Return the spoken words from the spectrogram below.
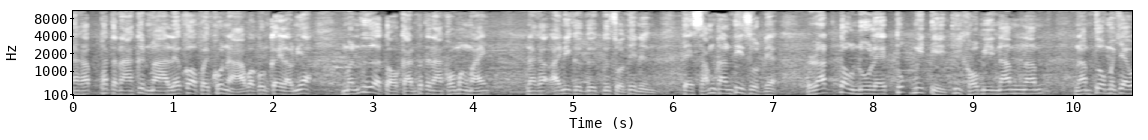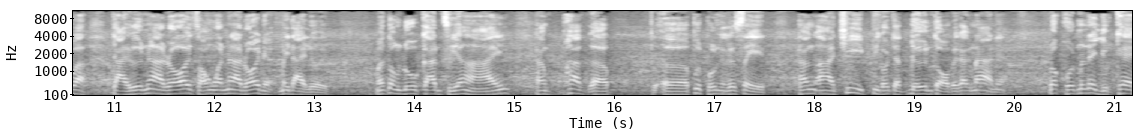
นะครับพัฒนาขึ้นมาแล้วก็ไปค้นหาว่ากลไกเหล่านี้มันเอื้อต่อการพัฒนาเของบ้างไหมนะครับอันนี้คือคือคือส่วนที่หนึ่งแต่สำคัญที่สุดเนี่ยรัฐต้องดูแลทุกมิติที่เขามีน้ำน้ำน้ำท่วไม่ใช่ว่าจ่ายเงินห้าร้อยสองวันห้าร้อยเนี่ยไม่ได้เลย มันต้องดูการเสียหายทางภาคพืชผลการเกษตร ทั้งอาชีพที่เขาจะเดินต่อไปข้างหน้าเนี่ยเพราะคนไม่ได้หยุดแค่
